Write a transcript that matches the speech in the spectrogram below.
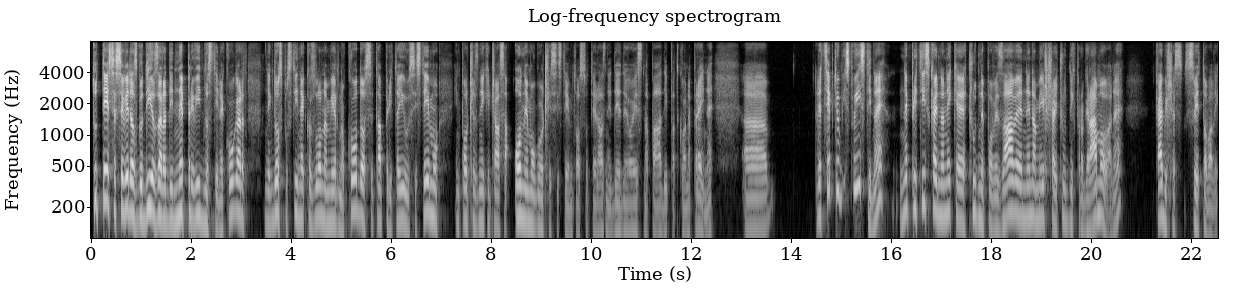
Tudi te se seveda zgodijo zaradi neprevidnosti nekoga. Nekdo spusti neko zelo namerno kodo, se ta pritaji v sistemu in pol čez nekaj časa onemogoči sistem. To so te razne DDoS napadi, pa tako naprej. Ne? Uh, recept je v bistvu isti. Ne, ne pritiskaj na neke čudne povezave, ne nameščaj čudnih programov. Ne? Kaj bi še svetovali?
